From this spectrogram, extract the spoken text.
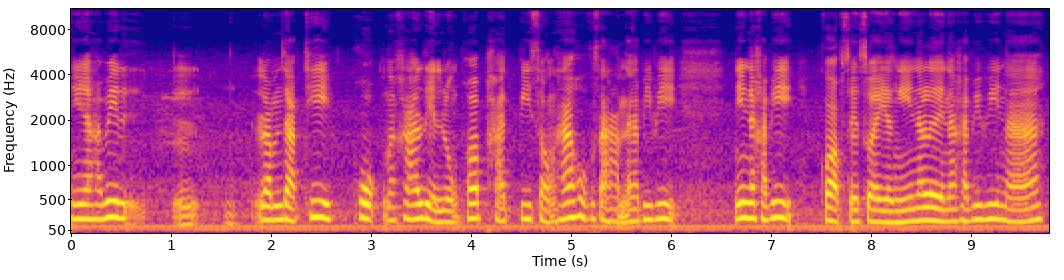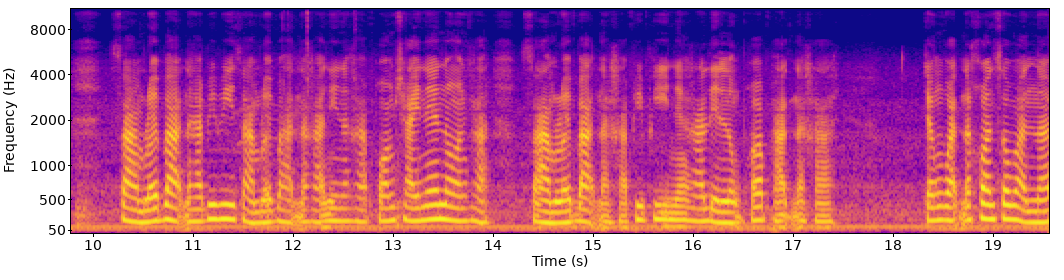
นี่นะคะพี่ลำดับที่หกนะคะเหรียญหลวงพ่อพัดปีสองห้าหกสามนะคะพี่ๆ นี่นะคะพี่กรอบสวยๆอย่างนี้นะเลยนะคะ พี่ๆนะสามร้อยบาทนะคะ พี่ๆสามร้อยบาทนะคะนี่นะคะ พร้อมใช้แน่นอนค่ะสามร้อยบาทนะคะ พี่ๆเนี่ยนะคะเหรียญหลวงพ่อพัดนะคะ จังหวัดนครสวรรค์นะ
